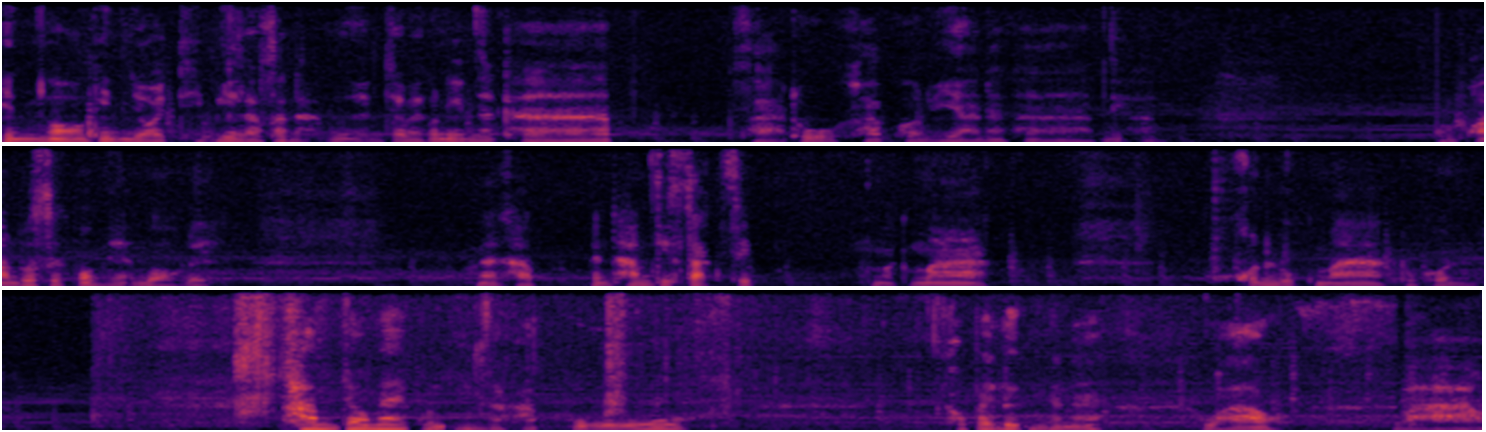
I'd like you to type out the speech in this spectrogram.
หินงอกหินย้อยที่มีลักษณะเหมือนเจ้าแม่กวนอิมนะครับ สาธุครับขออนุญาตนะครับนี่ครับความรู้สึกผมเนี่ยบอกเลยนะครับ เป็นถ้ำที่ศักดิ์สิทธิ์มากๆขนลุกมากทุกคนถ้ำเจ้าแม่กวนอิมนะครับโอ้เข้าไปลึกเหมือนกันนะ ว้าว ว้าว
